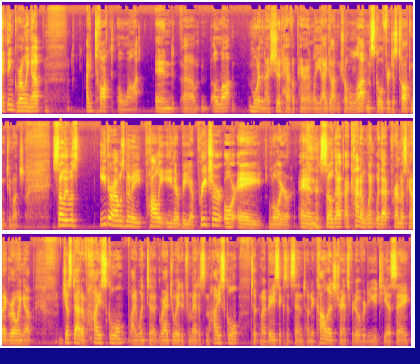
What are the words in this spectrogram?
I think growing up, I talked a lot and um, a lot more than I should have, apparently. I got in trouble a lot in school for just talking too much. So it was either I was going to probably either be a preacher or a lawyer. And so that I kind of went with that premise kind of growing up. Just out of high school, I went to graduated from Edison High School, took my basics at San Antonio College, transferred over to UTSA,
